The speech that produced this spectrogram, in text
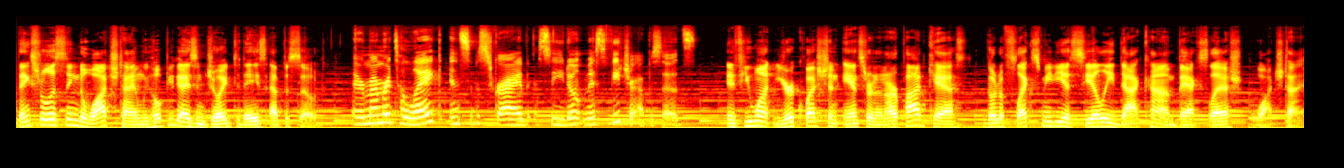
Thanks for listening to Watch Time. We hope you guys enjoyed today's episode. And remember to like and subscribe so you don't miss future episodes. And if you want your question answered on our podcast, go to flexmediacle.com backslash watchtime.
